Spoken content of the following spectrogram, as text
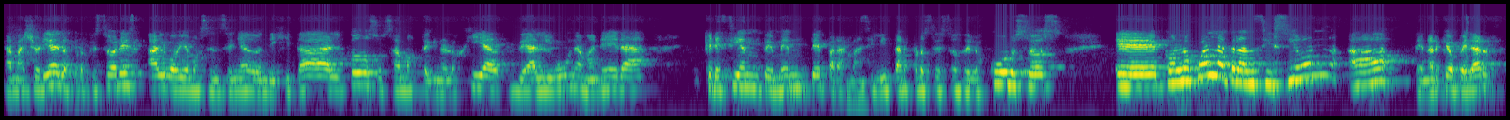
la mayoría de los profesores algo habíamos enseñado en digital, todos usamos tecnología de alguna manera crecientemente para mm. facilitar procesos de los cursos, eh, con lo cual la transición a tener que operar.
